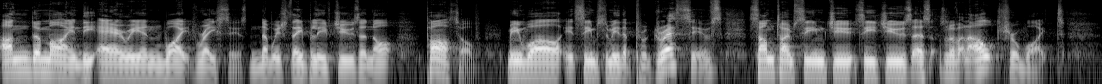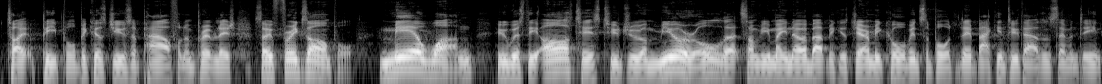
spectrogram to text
undermine the Aryan white races, which they believe Jews are not part of. Meanwhile, it seems to me that progressives sometimes Jew, see Jews as sort of an ultra white type people because Jews are powerful and privileged. So, for example, Mear One, who was the artist who drew a mural that some of you may know about because Jeremy Corbyn supported it back in 2017,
